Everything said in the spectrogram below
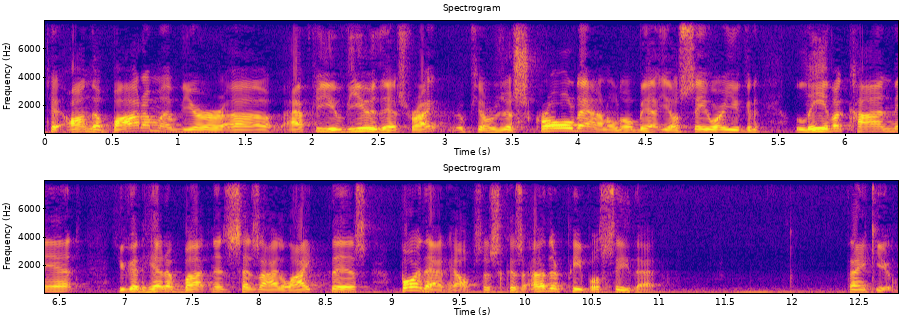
to, on the bottom of your, uh, after you view this, right, if you'll just scroll down a little bit, you'll see where you can leave a comment. You can hit a button that says, I like this. Boy, that helps us because other people see that. Thank you.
